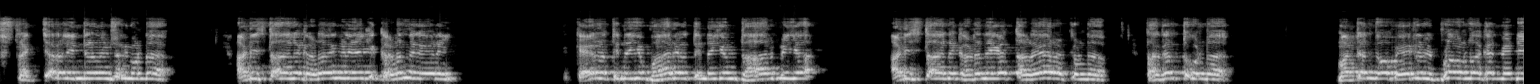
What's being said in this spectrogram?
സ്ട്രക്ചറൽ ഇന്റർവെൻഷൻ കൊണ്ട് അടിസ്ഥാന ഘടകങ്ങളിലേക്ക് കടന്നു കയറി. കേരളത്തിന്റെയും ഭാരതത്തിന്റെയും ധാർമ്മിക അടിസ്ഥാന ഘടനയെ തടയാറക്കൊണ്ട് തകർത്തുകൊണ്ട് മറ്റെന്തോ പേരിൽ വിപ്ലവം ഉണ്ടാക്കാൻ വേണ്ടി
